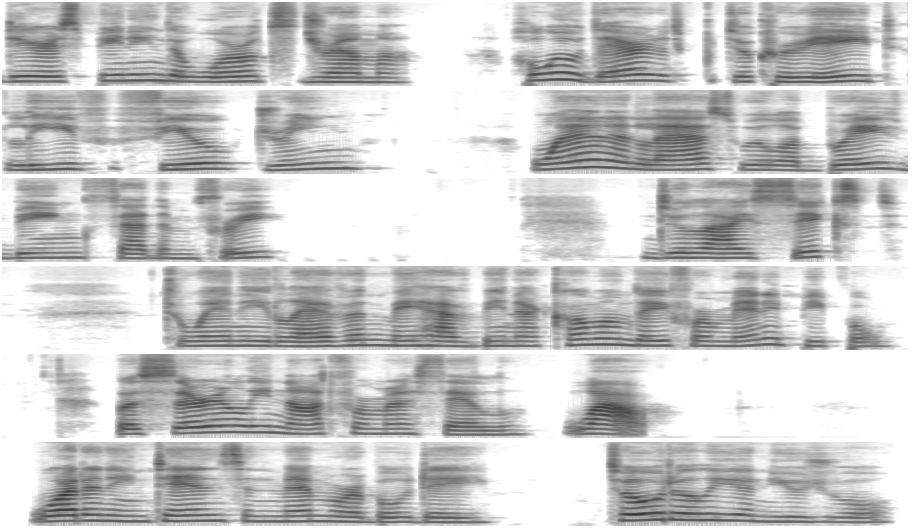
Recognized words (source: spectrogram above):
They are spinning the world's drama. Who will dare to create, live, feel, dream? When at last will a brave being set them free? July 6th, 2011 may have been a common day for many people, but certainly not for Marcelo. Wow! What an intense and memorable day! Totally unusual.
